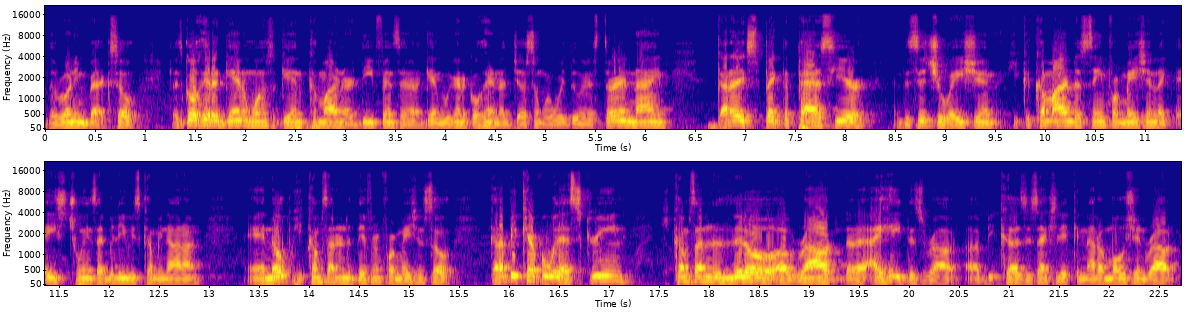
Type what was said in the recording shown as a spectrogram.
the running back. So let's go ahead again. Once again, come out in our defense. And again, we're going to go ahead and adjust on what we're doing. It's third and nine. Got to expect the pass here in this situation. He could come out in the same formation like Ace Twins, I believe he's coming out on. And nope, he comes out in a different formation. So got to be careful with that screen comes on a little uh, route. I hate this route uh, because it's actually a Canado motion route.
